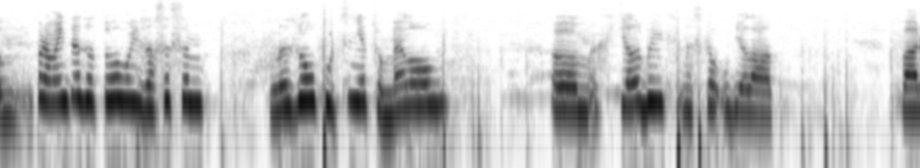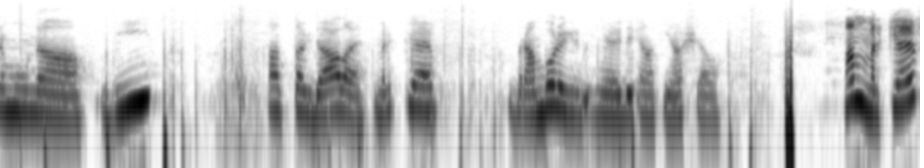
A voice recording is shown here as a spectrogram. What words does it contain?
Um, promiňte za to, zase jsem lezou, furt si něco melou, Um, chtěl bych dneska udělat farmu na vít a tak dále. Mrkev, brambory, kdybych někdy nějaký našel. Mám mrkev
